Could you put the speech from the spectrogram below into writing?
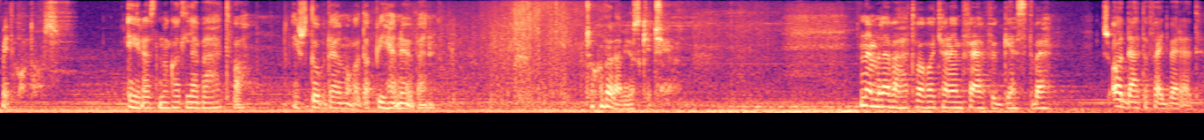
Mit gondolsz? Érezd magad leváltva, és dobd el magad a pihenőben. Csak ha velem jössz, kicsim. Nem leváltva vagy, hanem felfüggesztve add át a fegyvered.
